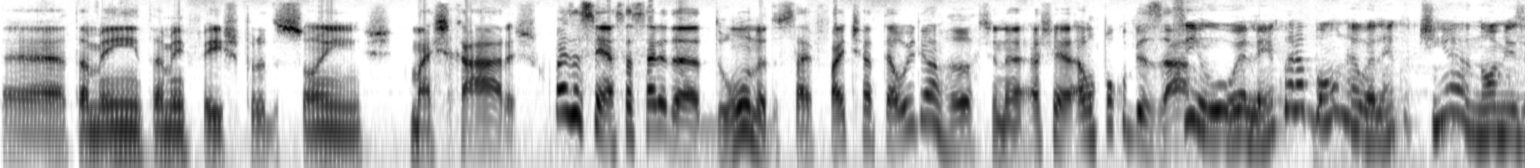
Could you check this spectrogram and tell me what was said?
é, também, também fez produções mais caras. Mas assim, essa série da Duna, do sci-fi, tinha até o William Hurt, né? Achei é um pouco bizarro. Sim, o, o, elenco era bom, né? O elenco tinha nomes.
